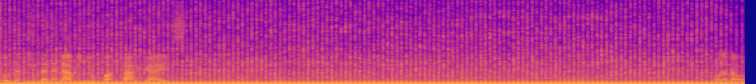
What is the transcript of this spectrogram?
So nakita na namin yung bangka guys. Muna na. oh.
